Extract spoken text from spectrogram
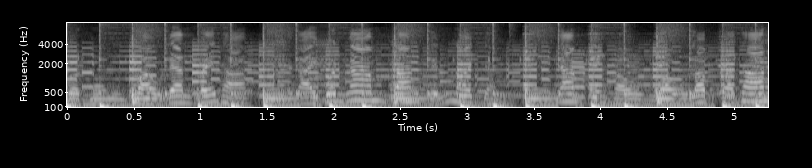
รถมุงเฝ้าแดนไปทางไก่คนงามตั้งเป็นน้อยจังยามเป็นเขาเฝ้ารับประทาน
